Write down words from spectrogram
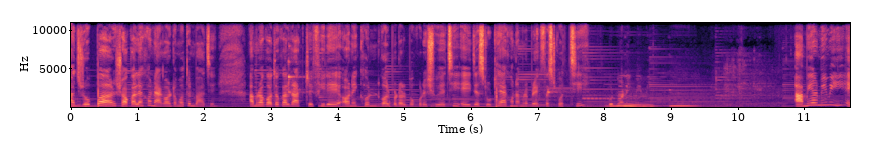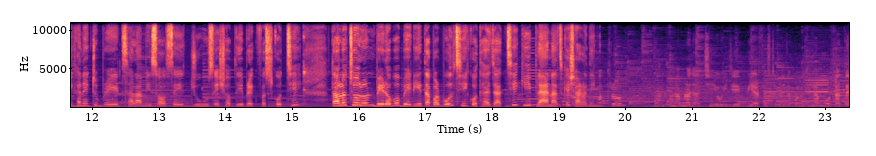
আজ রোববার সকাল এখন এগারোটা মতন বাজে। আমরা গতকাল রাত্রে ফিরে অনেকক্ষণ গল্প টল্প করে শুয়েছি। এই জাস্ট উঠে এখন আমরা ব্রেকফাস্ট করছি। গুড মর্নিং মিমি আমি আর মিমি এখানে একটু ব্রেড সালামি সসেজ জুস এসব দিয়ে ব্রেকফাস্ট করছি। তাহলে চলুন বেরোবো বেরিয়ে তারপর বলছি কোথায় যাচ্ছি কি প্ল্যান আজকে সারাদিন? মাত্র এখন আমরা যাচ্ছি ওই যে বিয়ার ফেস্টিভ্যালটা বলেছিলাম ওটাতে।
